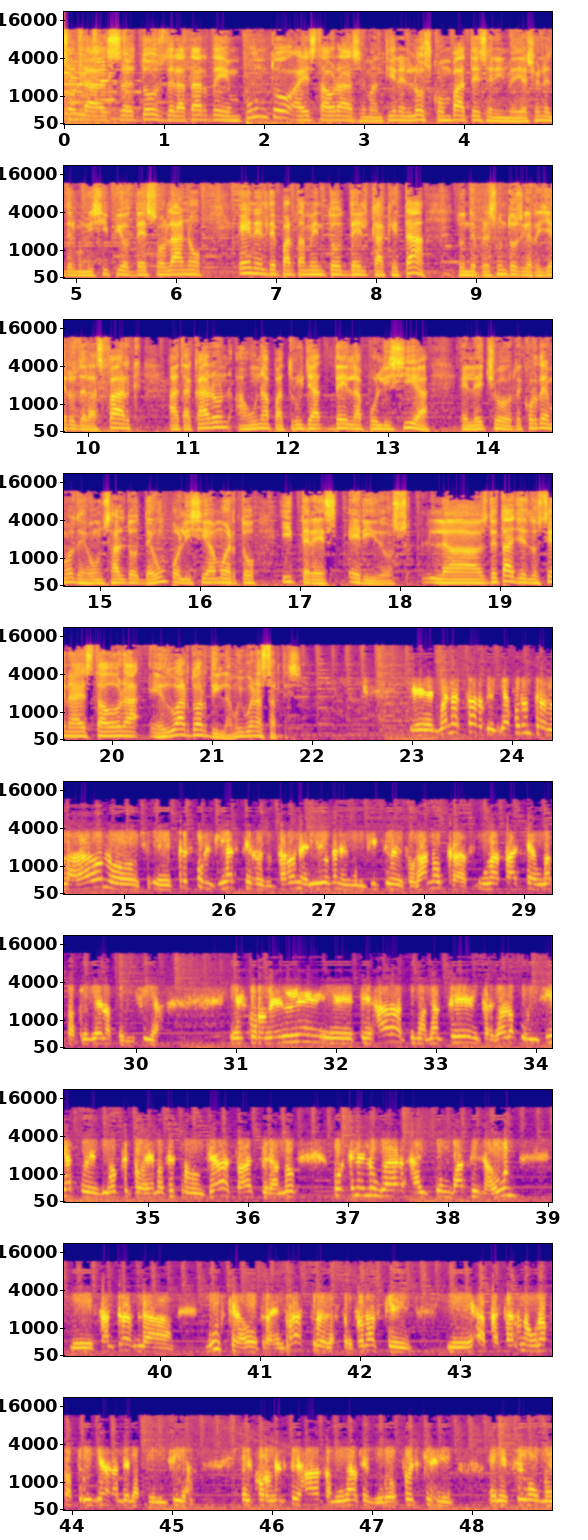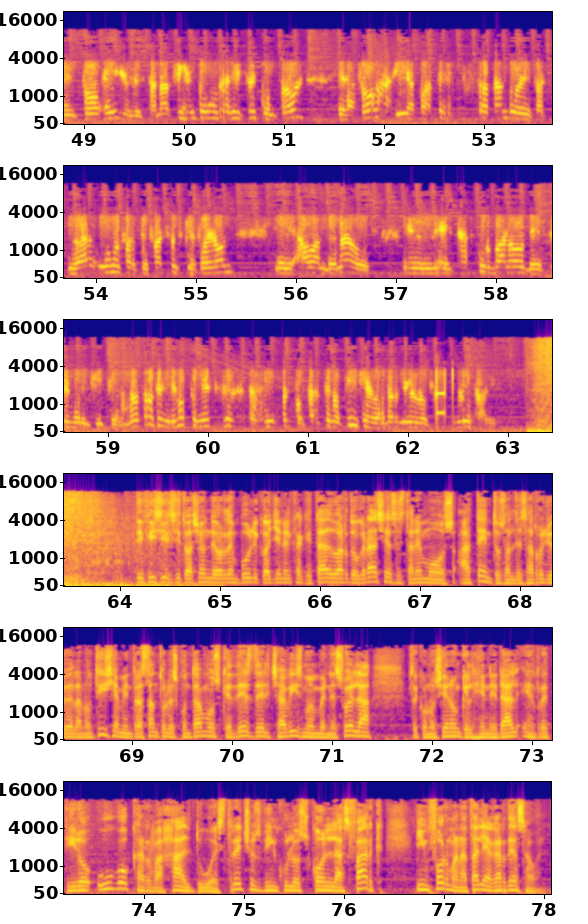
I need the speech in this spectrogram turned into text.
Son las 2 de la tarde en punto. A esta hora se mantienen los combates en inmediaciones del municipio de Solano, en el departamento del Caquetá, donde presuntos guerrilleros de las FARC atacaron a una patrulla de la policía. El hecho, recordemos, dejó un saldo de un policía muerto y tres heridos. Los detalles los tiene a esta hora Eduardo Ardila. Muy buenas tardes. Eh, buenas tardes. Ya fueron trasladados los eh, tres policías que resultaron heridos en el municipio de Solano tras un ataque a una patrulla de la policía. El coronel eh, Tejada, comandante encargado de la policía, pues dijo que todavía no se pronunciaba, estaba esperando porque en el lugar hay combates aún, están tras la búsqueda o el rastro de las personas que atacaron a una patrulla de la policía. El coronel Tejada también aseguró pues que en este momento ellos están haciendo un registro y control de la zona y aparte tratando de desactivar unos artefactos que fueron eh, abandonados en el casco urbano de este municipio. Nosotros seguiremos pendientes de esta importante noticia, verdad, los Blue. Difícil situación de orden público allí en el Caquetá. Eduardo, gracias. Estaremos atentos al desarrollo de la noticia. Mientras tanto, les contamos que desde el chavismo en Venezuela reconocieron que el general en retiro Hugo Carvajal tuvo estrechos vínculos con las FARC. Informa Natalia Gardiazabal.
